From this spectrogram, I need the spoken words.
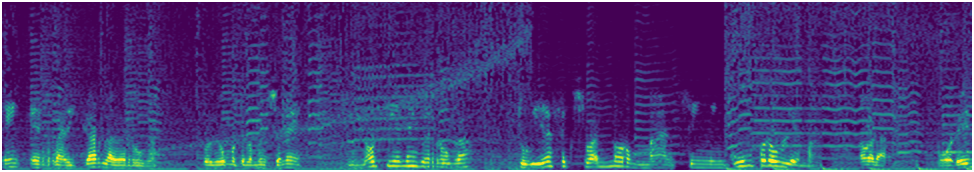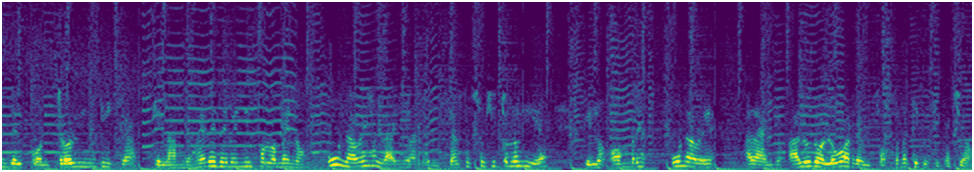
en erradicar la verruga. Porque como te lo mencioné, si no tienes verruga, tu vida sexual normal, sin ningún problema. Ahora, por ende, el control indica que las mujeres deben ir por lo menos una vez al año a realizarse su citología y los hombres una vez al año al urólogo a realizarse una tipificación.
